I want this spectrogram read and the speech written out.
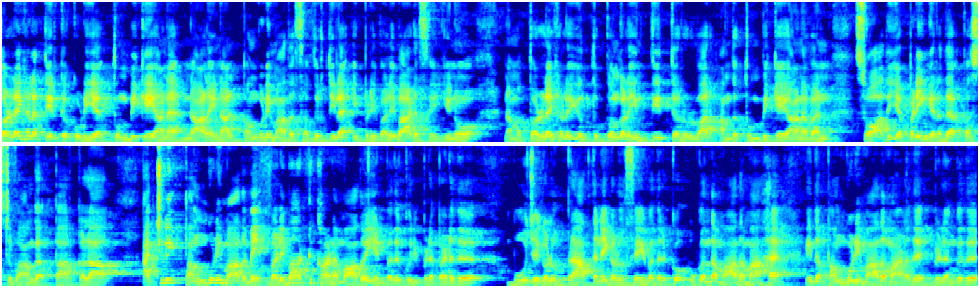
தொல்லைகளை தீர்க்கக்கூடிய தும்பிக்கையான நாளை நாள் பங்குனி மாத சதுர்த்தியில் இப்படி வழிபாடு செய்யணும். நம்ம தொல்லைகளையும் துக்கங்களையும் தீர்த்தருள்வார் அந்த தும்பிக்கையானவன். ஸோ அது எப்படிங்கிறத ஃபஸ்ட்டு வாங்க பார்க்கலாம். ஆக்சுவலி பங்குனி மாதமே வழிபாட்டுக்கான மாதம் என்பது குறிப்பிடப்படுது. பூஜைகளும் பிரார்த்தனைகளும் செய்வதற்கு உகந்த மாதமாக இந்த பங்குனி மாதமானது விளங்குது.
